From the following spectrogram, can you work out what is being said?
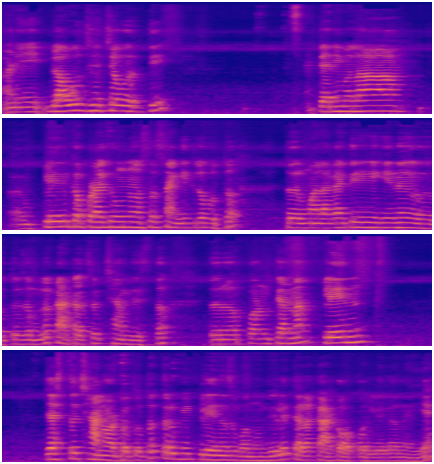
आणि ब्लाऊज ह्याच्यावरती त्याने मला प्लेन कपडा घेऊन असं सांगितलं होतं. तर मला काय ते हे नाही होतं जमलं काटाचं छान दिसतं. तर पण त्यांना प्लेन जास्त छान वाटत होतं तर मी प्लेनच बनवून दिले. त्याला काट वापरलेला नाही आहे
